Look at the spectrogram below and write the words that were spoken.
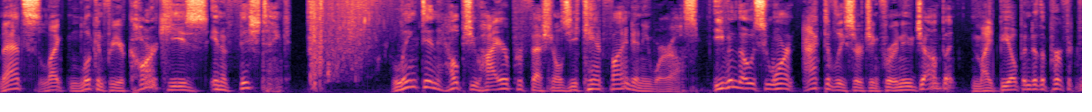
That's like looking for your car keys in a fish tank. LinkedIn helps you hire professionals you can't find anywhere else, even those who aren't actively searching for a new job but might be open to the perfect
